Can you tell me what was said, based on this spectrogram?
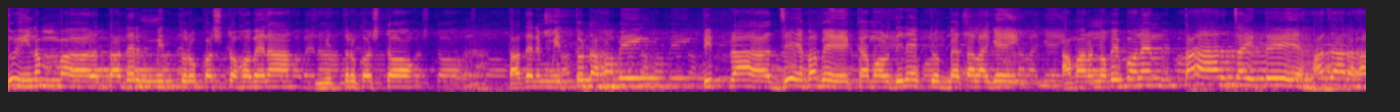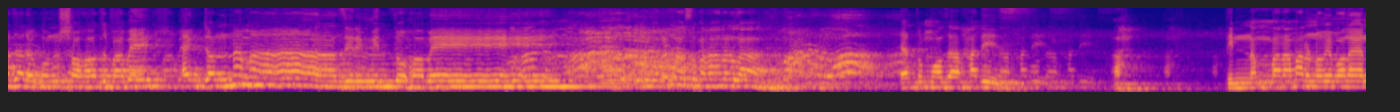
দুই নাম্বার, তাদের মৃত্যুর কষ্ট হবে না। মৃত্যুর কষ্ট? তাদের মৃত্যুটা হবে পিঁপড়া যেভাবে কামড় দিলে একটু ব্যথা লাগে। আমার নবী বলেন, তার চাইতে হাজার হাজার গুণ সহজ ভাবে একজন নামাজের মৃত্যু হবে। এত মজার হাদিস। তিন নম্বর আমার নবী বলেন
